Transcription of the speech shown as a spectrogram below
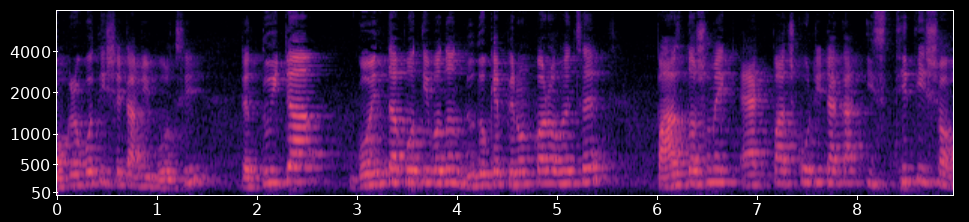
অগ্রগতি সেটা আমি বলছি এটা দুইটা গোয়েন্দা প্রতিবেদন দুদকে প্রেরণ করা হয়েছে। পাঁচ দশমিক এক পাঁচ কোটি টাকা স্থিতি সহ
